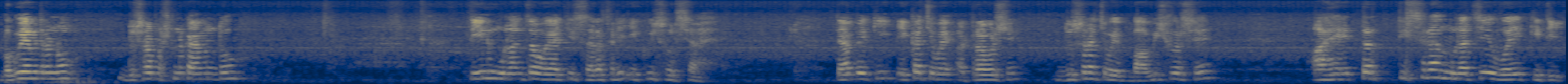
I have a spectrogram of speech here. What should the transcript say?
बघूया मित्रांनो दुसरा प्रश्न काय म्हणतो? तीन मुलांच्या वयाची सरासरी एकवीस वर्ष आहे. त्यापैकी एकाचे वय अठरा वर्षे दुसऱ्याचे वय बावीस वर्षे आहे. तर तिसऱ्या मुलाचे वय किती?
